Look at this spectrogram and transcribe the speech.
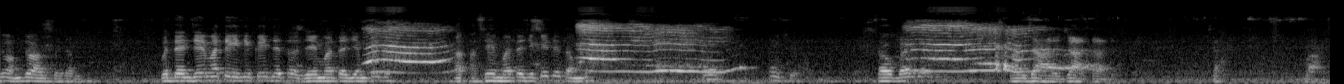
જો, સમજો આવ બધા બધાને જય માતાજી કહી દેતો જય માતાજી એમ કહી દે. જય માતાજી કહી દેતો સમજો. શું છે? સૌ જા જા જા જા. જા. બસ.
